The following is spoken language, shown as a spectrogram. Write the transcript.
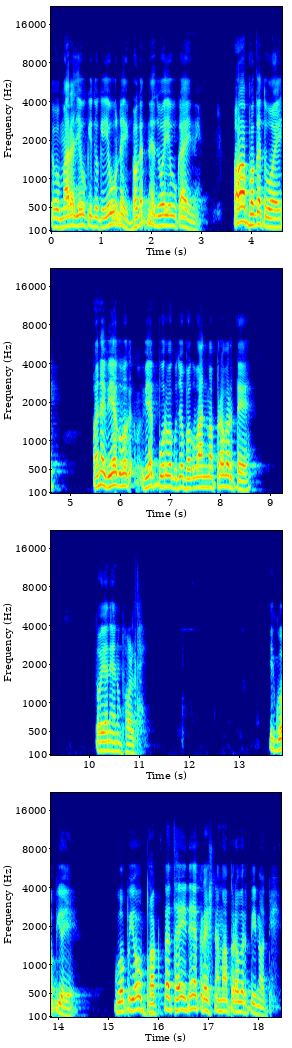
તો મહારાજ એવું કીધું કે એવું નહીં, ભગતને જ હોય એવું કાંઈ નહીં. અભગત હોય અને વેગ વગ- વેગપૂર્વક જો ભગવાનમાં પ્રવર્તે, તો એને એનું ફળ થાય. એ ગોપીઓએ, ગોપીઓ ભક્ત થઈને કૃષ્ણમાં પ્રવૃત્તિ નહોતી.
